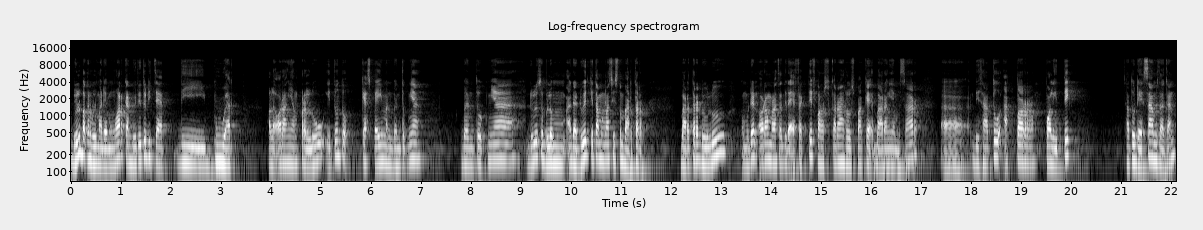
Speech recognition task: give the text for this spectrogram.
dulu bahkan belum ada yang mengeluarkan duit itu dicat dibuat oleh orang yang perlu itu untuk cash payment bentuknya bentuknya dulu sebelum ada duit kita mengenal sistem barter. Barter dulu, kemudian orang merasa tidak efektif kalau sekarang harus pakai barang yang besar. Uh, di satu aktor politik, satu desa misalkan,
